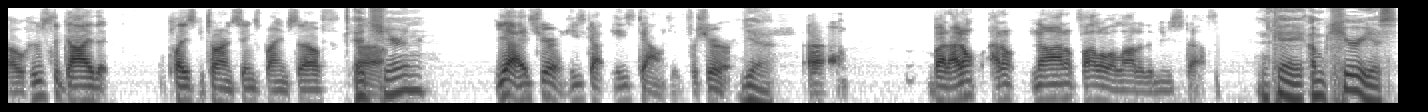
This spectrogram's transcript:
oh, who's the guy that plays guitar and sings by himself? Ed uh, Sheeran. Yeah, Ed Sheeran. He's got. He's talented for sure. Yeah. Uh, but I don't, I don't, no, I don't follow a lot of the new stuff. Okay, I'm curious.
